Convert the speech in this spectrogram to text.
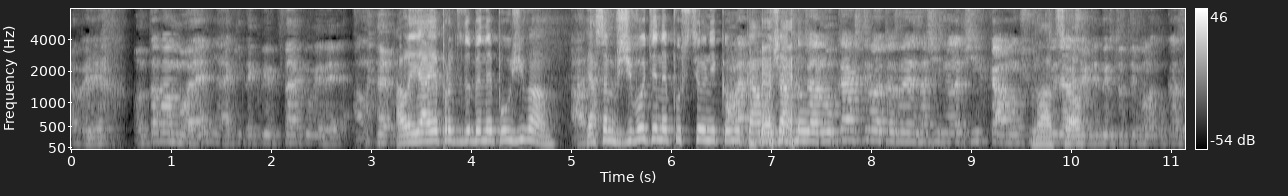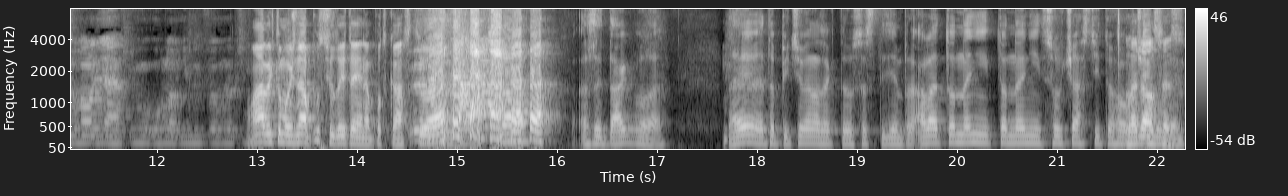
A on tam má moje, nějaký takový ptákoviny, ale... Ale já je proti tobě nepoužívám. Ale Já jsem v životě nepustil nikomu ale kámo žádnou... Ten Lukáš, ty vole, to je z našich nejlepších kámošů, No a co? dáš, že kdybych to ty vole ukazoval nějakému uhlavnímu tvému lepšímu. No, já bych to možná pustil tady, tady na podcastu. ale- No, asi tak, vole. Nevím, je to pičovina, za kterou se stydím, ale to není, to není součástí toho, o Hledal čem ses.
